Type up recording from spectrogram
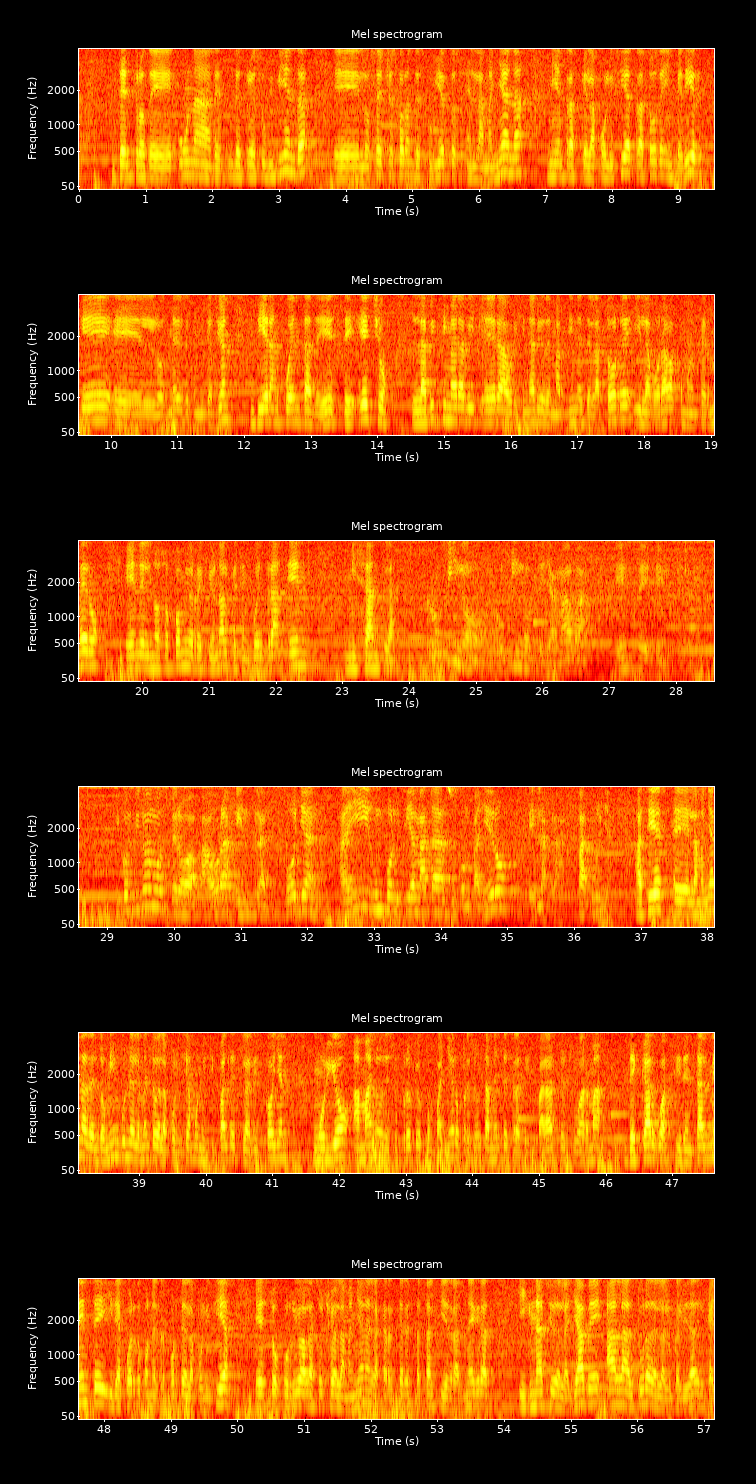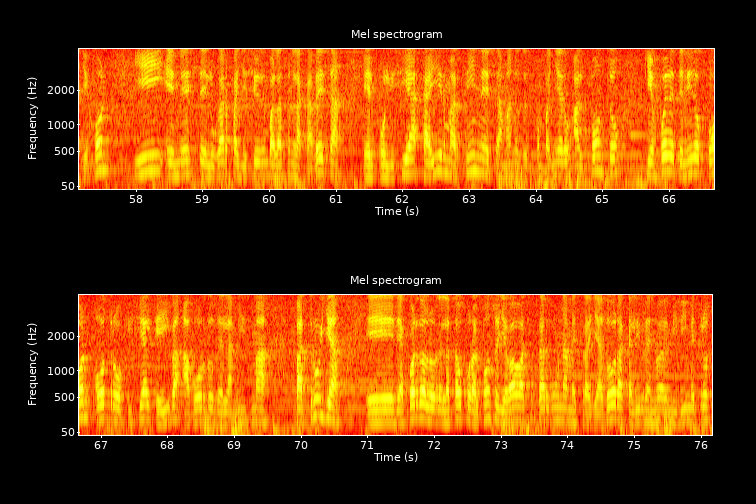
dentro de una dentro de su vivienda. Eh, los hechos fueron descubiertos en la mañana mientras que la policía trató de impedir que eh, los medios de comunicación dieran cuenta de este hecho. La víctima era, era, originario de Martínez de la Torre y laboraba como enfermero en el nosocomio regional que se encuentra en Misantla. Rufino, Rufino se llamaba este enfermero. Y continuamos, pero ahora en Tlaxcoyan. Ahí un policía mata a su compañero en la patrulla. Así es, eh, la mañana del domingo un elemento de la Policía Municipal de Tlaliscoyan murió a mano de su propio compañero, presuntamente tras dispararse su arma de cargo accidentalmente y de acuerdo con el reporte de la policía, esto ocurrió a las 8 de la mañana en la carretera estatal Piedras Negras, Ignacio de la Llave, a la altura de la localidad del Callejón y en este lugar falleció de un balazo en la cabeza el policía Jair Martínez a manos de su compañero Alfonso quien fue detenido con otro oficial que iba a bordo de la misma patrulla. Eh, de acuerdo a lo relatado por Alfonso, llevaba a su cargo una ametralladora calibre 9 milímetros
